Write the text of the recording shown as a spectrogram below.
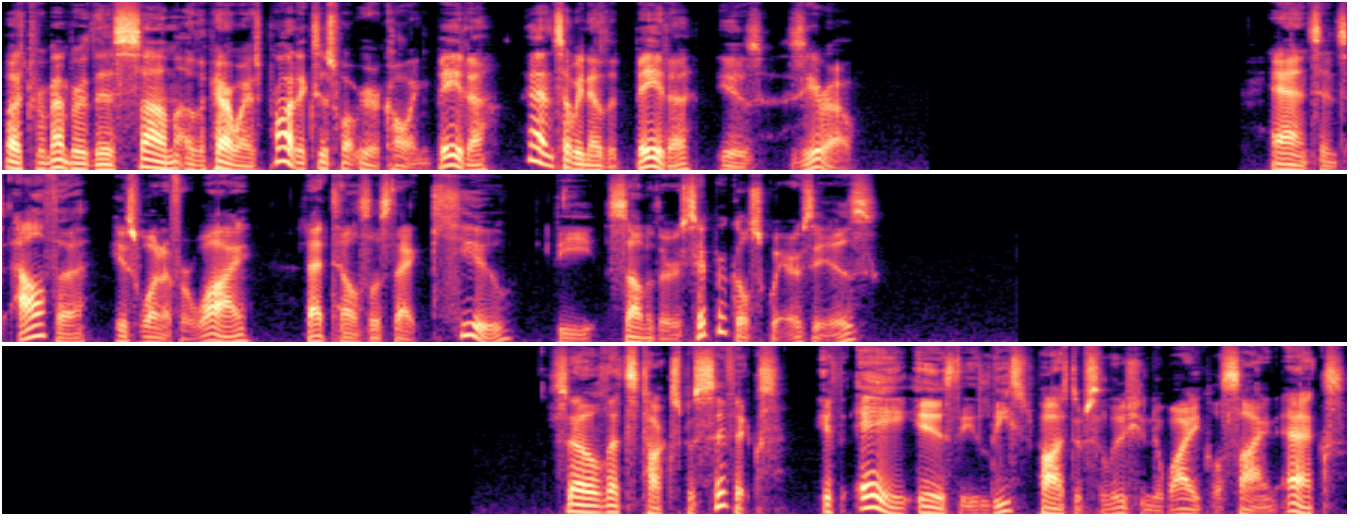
But remember, this sum of the pairwise products is what we are calling beta, and so we know that beta is 0. And since alpha is 1 over y, that tells us that q, the sum of the reciprocal squares, is So let's talk specifics. If A is the least positive solution to y equals sine x,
